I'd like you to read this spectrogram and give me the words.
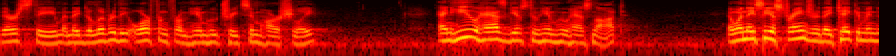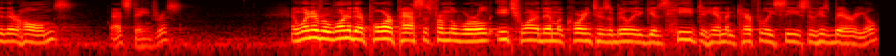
their esteem, and they deliver the orphan from him who treats him harshly. And he who has gives to him who has not. And when they see a stranger, they take him into their homes. That's dangerous. And whenever one of their poor passes from the world, each one of them, according to his ability, gives heed to him and carefully sees to his burial.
